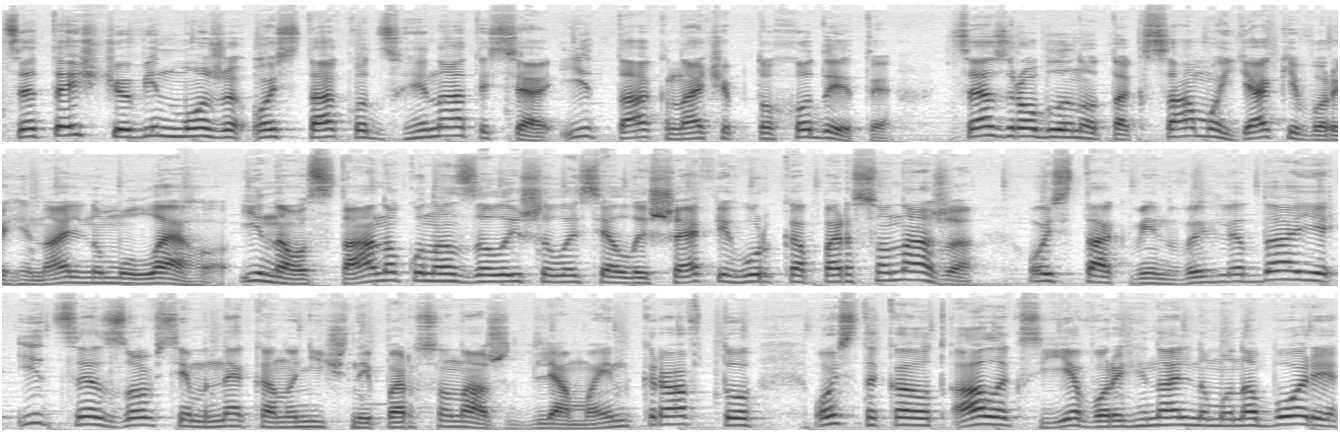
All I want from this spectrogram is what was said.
це те, що він може ось так от згинатися і так, начебто, ходити. Це зроблено так само, як і в оригінальному Лего. І наостанок у нас залишилася лише фігурка персонажа. Ось так він виглядає, і це зовсім не канонічний персонаж для Майнкрафту. Ось така от Алекс є в оригінальному наборі.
